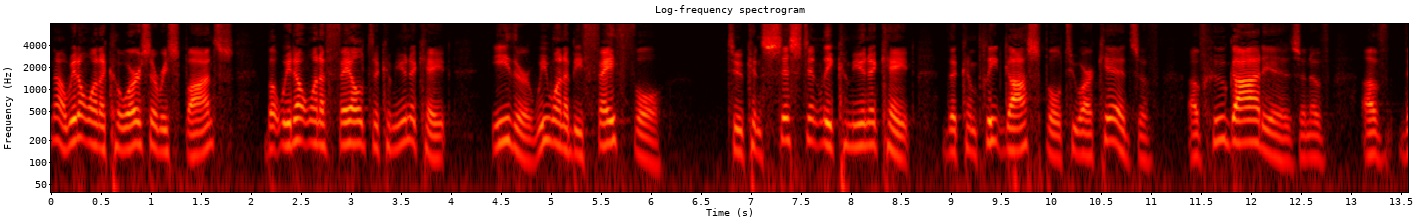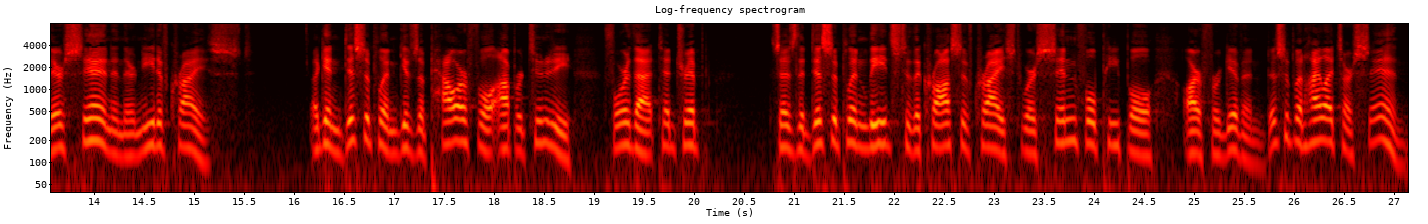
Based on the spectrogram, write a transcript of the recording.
No, we don't want to coerce a response, but we don't want to fail to communicate either. We want to be faithful to consistently communicate the complete gospel to our kids of, of who God is and of, of their sin and their need of Christ. Again, discipline gives a powerful opportunity for that. Tedd Tripp says that discipline leads to the cross of Christ where sinful people are forgiven. Discipline highlights our sin.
